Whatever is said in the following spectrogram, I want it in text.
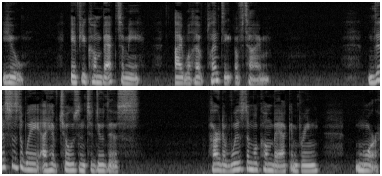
you. If you come back to me, I will have plenty of time. This is the way I have chosen to do this. Heart of wisdom will come back and bring more.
